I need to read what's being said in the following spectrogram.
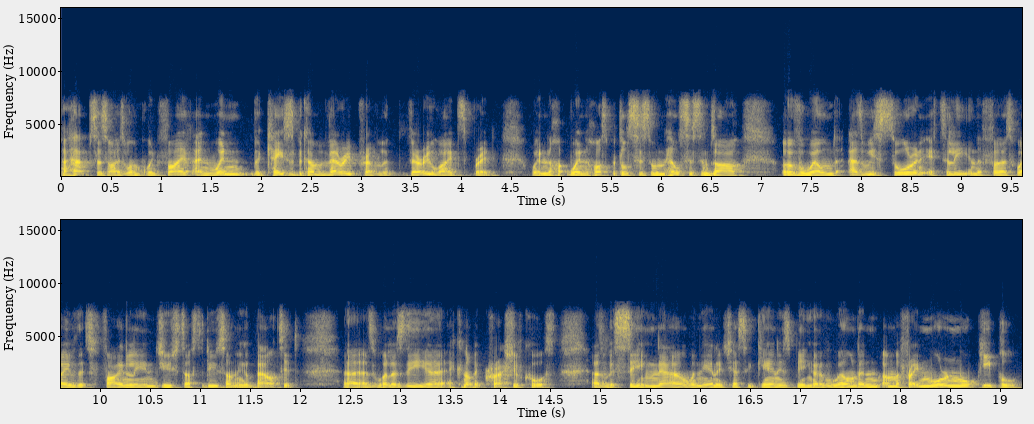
perhaps as high as 1.5. And when the cases become very prevalent, very widespread, when when hospital systems and health systems are overwhelmed, as we saw in Italy in the first wave, that's finally induced us to do something about it, uh, as well as the uh, economic crash, of course, as we're seeing now when the NHS again is being overwhelmed. And I'm afraid more and more people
